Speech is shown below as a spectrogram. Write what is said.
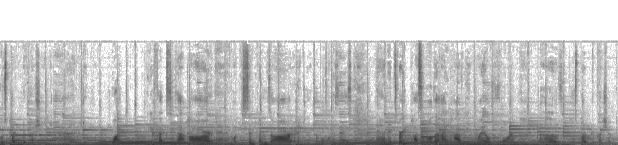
postpartum depression and what the effects of that are and what the symptoms are. And I took a couple quizzes. And it's very possible that I have a mild form of postpartum depression.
